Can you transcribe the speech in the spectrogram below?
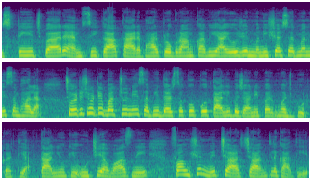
स्टेज पर एमसी का कार्यभार प्रोग्राम का भी आयोजन मनीषा शर्मा ने संभाला। छोटे छोटे बच्चों ने सभी दर्शकों को ताली बजाने पर मजबूर कर दिया। तालियों की ऊँची आवाज़ ने फ़ंक्शन में चार चाँद लगा दिए।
